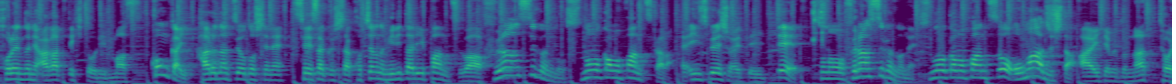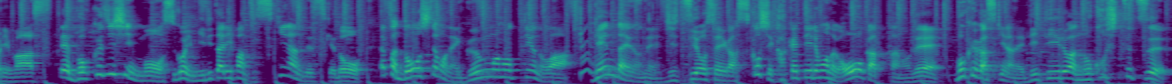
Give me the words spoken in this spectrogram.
トレンドに上がってきております。今回春夏用としてね、制作したこちらのミリタリーパンツは、フランス軍のスノーカモパンツからインスピレーションを得ていて、そのフランス軍のね、スノーカモパンツをオマージュしたアイテムとなっております。で、僕自身もすごいミリタリーパンツ好きなんですけど、やっぱどうしてもね、軍物っていうのは、現代のね、実用性が少し欠けているものが多かったので、僕が好きなね、ディティールは残しつつ、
